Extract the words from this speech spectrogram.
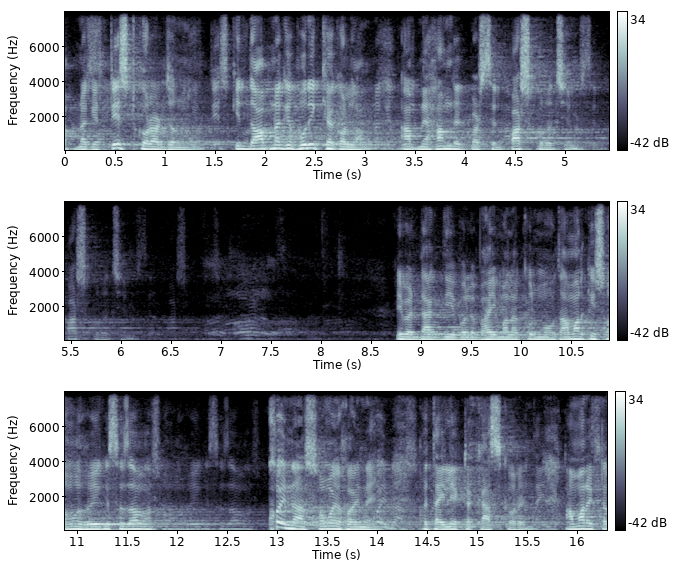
আপনাকে টেস্ট করার জন্য, কিন্তু আপনাকে পরীক্ষা করলাম, আপনি হান্ড্রেড পার্সেন্ট পাশ করেছেন পাশ করেছেন। এবার ডাক দিয়ে বলে, ভাই, মালাকুল মত আমার কি সময় হয়ে গেছে যাওয়ার? কয়, না, সময় হয় নাই। তাইলে একটা কাজ করেন, আমার একটা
